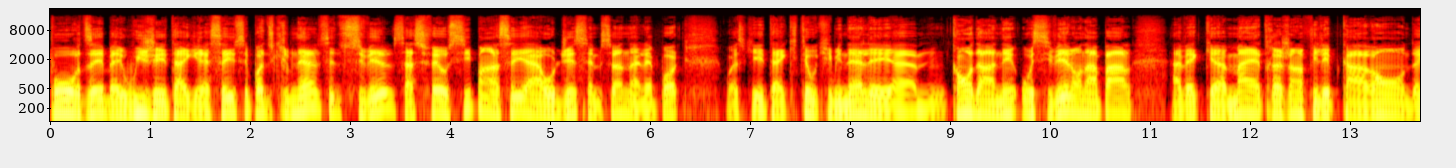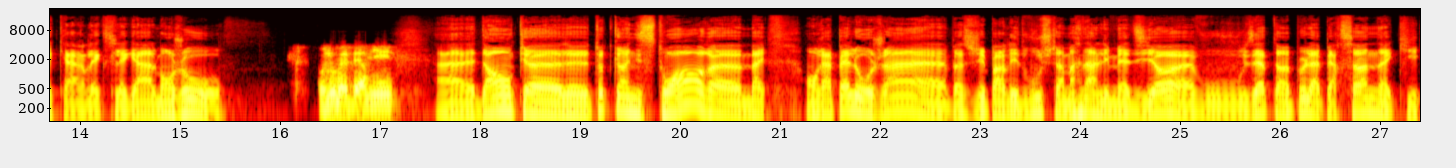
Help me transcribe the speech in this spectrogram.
pour dire ben oui j'ai été agressé C'est pas du criminel, c'est du civil. Ça se fait aussi. Penser à O.J. Simpson à l'époque, où est-ce qu'il était acquitté au criminel et euh, condamné au civil. On en parle avec euh, Maître Jean-Philippe Caron de Carlex Légal. Bonjour. Bonjour, Maître Bernier. Euh, donc, toute qu'une histoire. Ben, on rappelle aux gens, parce que j'ai parlé de vous justement dans les médias, vous, vous êtes un peu la personne qui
